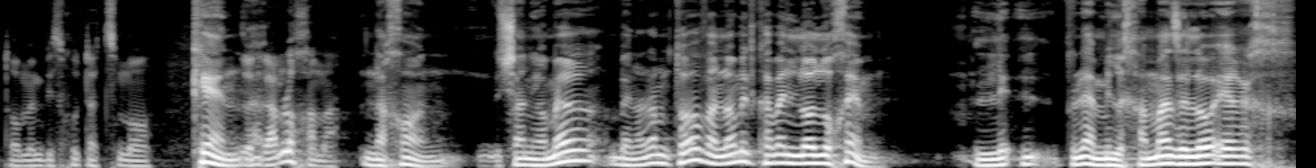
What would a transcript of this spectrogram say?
התרומם בזכות עצמו. כן. זאת גם לוחמה. נכון. כשאני אומר בן אדם טוב, אני לא מתכוון לא לוחם. אתה יודע, מלחמה זה לא ערך...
